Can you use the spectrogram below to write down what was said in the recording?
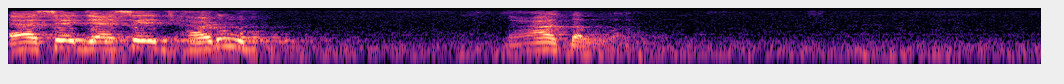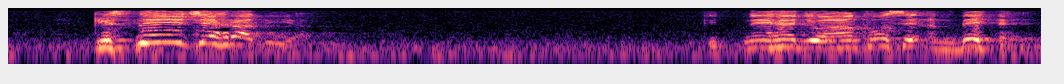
ایسے جیسے جھاڑو ہو۔ معاذ اللہ کس نے یہ چہرہ دیا؟ کتنے ہیں جو آنکھوں سے اندھے ہیں؟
